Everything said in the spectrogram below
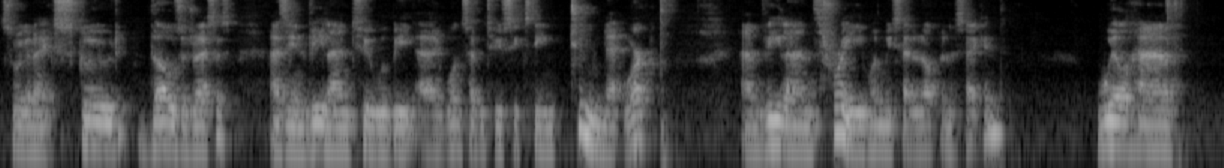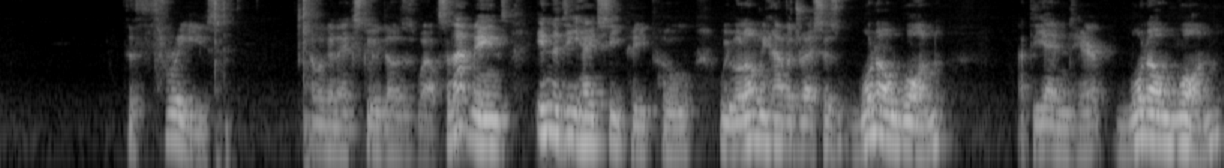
So we're going to exclude those addresses, as in VLAN 2 will be a 172.16.2 network. And VLAN 3, when we set it up in a second, will have the threes and we're going to exclude those as well. So that means in the DHCP pool, we will only have addresses 101 at the end here, 101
